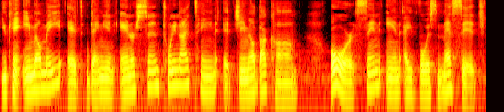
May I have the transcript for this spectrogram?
You can email me at damiananderson2019 at gmail.com or send in a voice message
